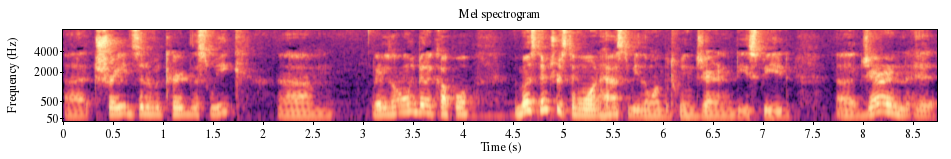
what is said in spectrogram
uh, trades that have occurred this week. Um, there's only been a couple. The most interesting one has to be the one between Jaron and D Speed. Uh, Jaron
